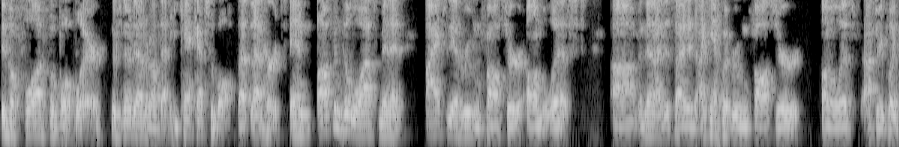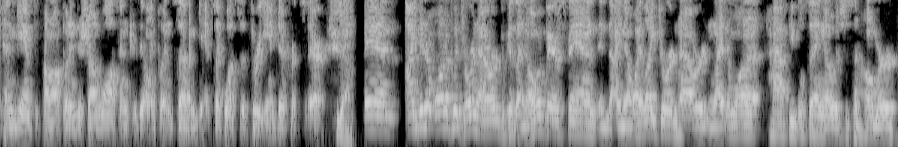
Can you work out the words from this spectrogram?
is a flawed football player. There's no doubt about that. He can't catch the ball. That, that hurts. And up until the last minute, I actually had Reuben Foster on the list. Um, and then I decided I can't put Reuben Foster on the list after he played 10 games if I'm not putting Deshaun Watson because he only played in seven games. Like what's the three game difference there? Yeah. And I didn't want to put Jordan Howard because I know I'm a Bears fan and I know I like Jordan Howard and I didn't want to have people saying, oh, it's just a homer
